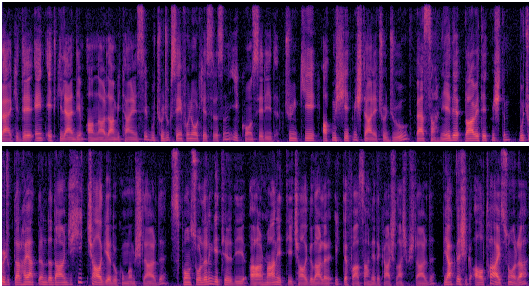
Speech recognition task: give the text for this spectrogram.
belki de en etkilendiğim anlardan bir tanesi bu Çocuk Senfoni Orkestrası'nın ilk konseriydi. Çünkü 60-70 tane çocuğu ben sahneye de davet etmiştim. Bu çocuklar hayatlarında daha önce hiç çalgıya dokunmamışlardı. Sponsorların getirdiği, armağan ettiği çalgılarla ilk defa sahnede karşılaşmışlardı. Yaklaşık 6 ay sonra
